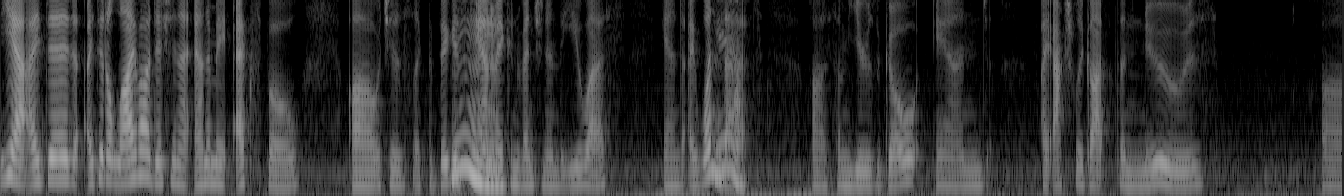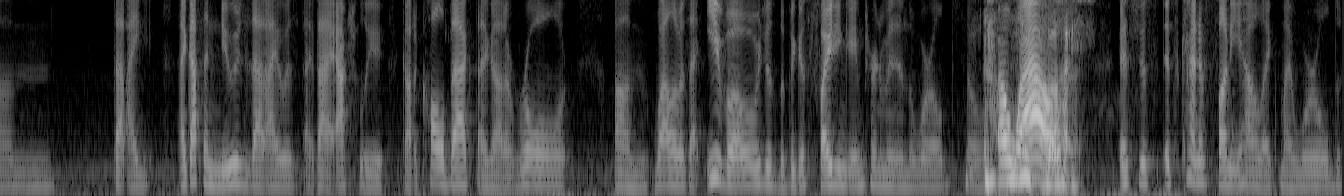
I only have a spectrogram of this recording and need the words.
Yeah, I did. I did a live audition at Anime Expo, uh, which is like the biggest Hmm. anime convention in the U.S., and I won Yeah. that uh, some years ago. And I actually got the news um, that I I got the news that I was that I actually got a call back that I got a role um, while I was at Evo, which is the biggest fighting game tournament in the world. So Oh wow. Gosh. it's just it's kind of funny how like my world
